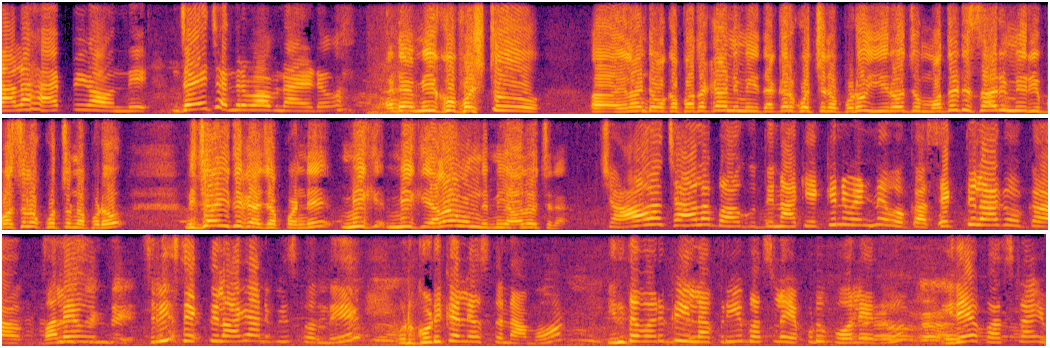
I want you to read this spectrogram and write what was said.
చాలా హ్యాపీగా ఉంది. జై చంద్రబాబు నాయుడు. అంటే మీకు ఫస్ట్ ఇలాంటి ఒక పథకాన్ని మీ దగ్గరకు వచ్చినప్పుడు ఈరోజు మొదటిసారి మీరు ఈ బస్సులో కూర్చున్నప్పుడు నిజాయితీగా చెప్పండి మీకు మీకు ఎలా ఉంది మీ ఆలోచన? చాలా చాలా బాగుంది. నాకు ఎక్కిన వెంటనే ఒక శక్తి లాగా ఒక భలే ఉంది. స్త్రీ శక్తి లాగా అనిపిస్తుంది. ఇప్పుడు గుడికి వెళ్ళేస్తున్నాము ఇంతవరకు ఇలా ఫ్రీ బస్లో ఎప్పుడు పోలేదు. ఇదే ఫస్ట్ టైం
